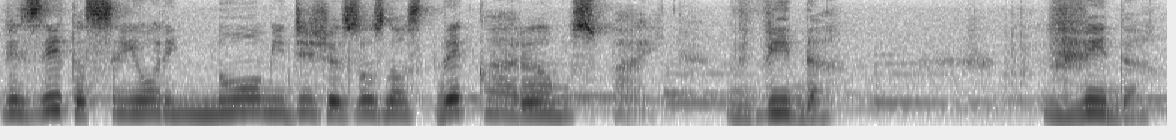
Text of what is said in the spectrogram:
Visita, Senhor, em nome de Jesus, nós declaramos, Pai, vida, vida.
